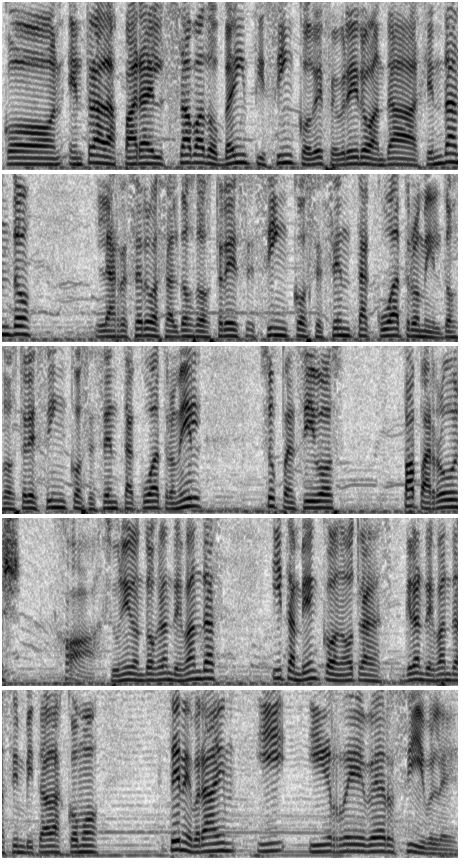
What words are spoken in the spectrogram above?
con entradas para el sábado 25 de febrero. Anda agendando las reservas al 223-564-1000. 223-564-1000. Suspensivos. Papa. ¡Ja! Se unieron dos grandes bandas y también con otras grandes bandas invitadas como Tenebrain y Irreversible.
